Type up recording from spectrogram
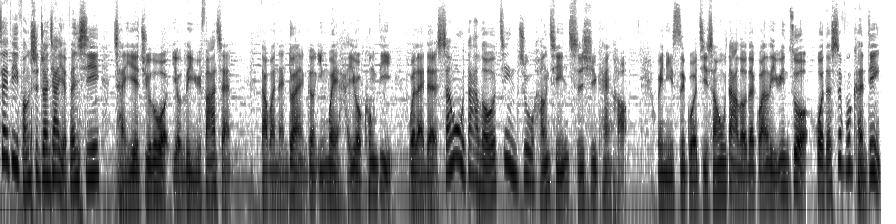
在地房市专家也分析，产业聚落有利于发展。大湾南段更因为还有空地，未来的商务大楼进驻行情持续看好。威尼斯国际商务大楼的管理运作获得市府肯定，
